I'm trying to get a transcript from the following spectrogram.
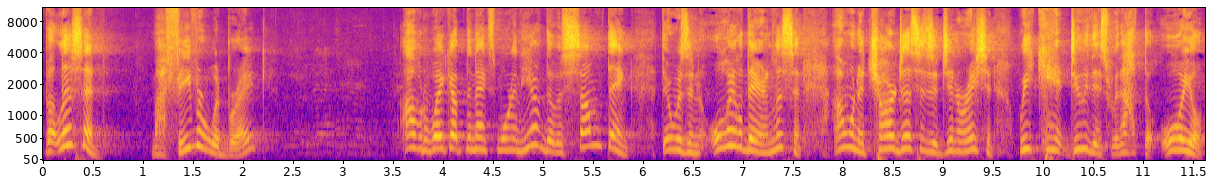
But listen, my fever would break. I would wake up the next morning here. There was something. There was an oil there. And listen, I want to charge us as a generation. We can't do this without the oil.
